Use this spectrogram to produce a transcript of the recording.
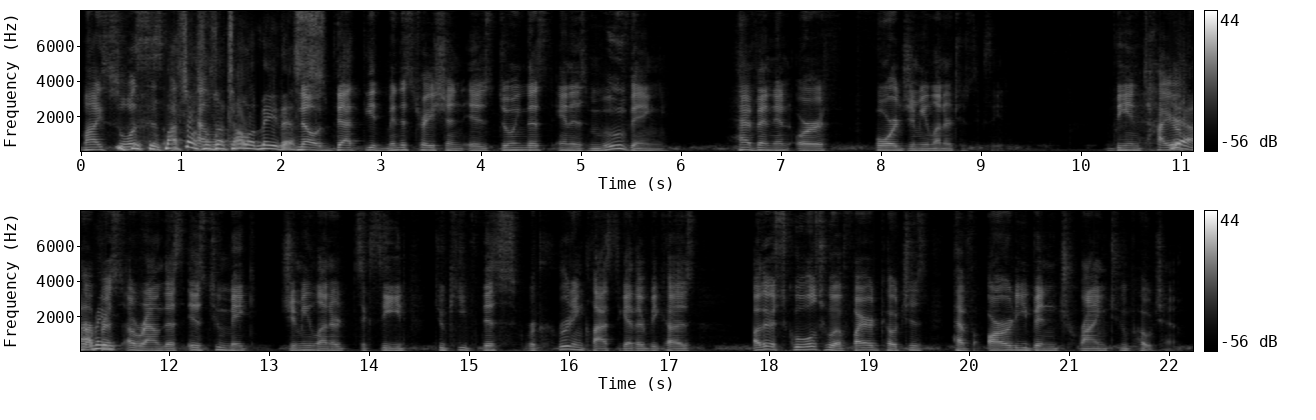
My sources. my are sources telling, are telling me this. No, that the administration is doing this and is moving heaven and earth for Jimmy Leonhard to succeed. The entire yeah, purpose I mean, around this is to make Jimmy Leonhard succeed to keep this recruiting class together because other schools who have fired coaches have already been trying to poach him.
